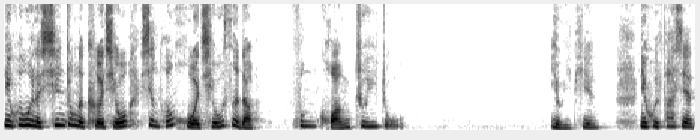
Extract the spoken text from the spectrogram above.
你会为了心中的渴求，像团火球似的疯狂追逐。有一天，你会发现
